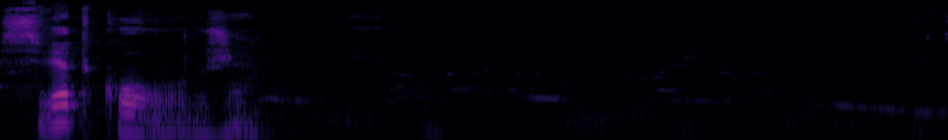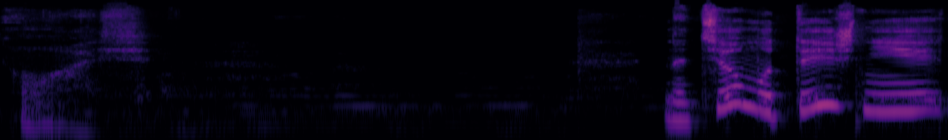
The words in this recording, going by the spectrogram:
святково вже. Ось. На цьому тижні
